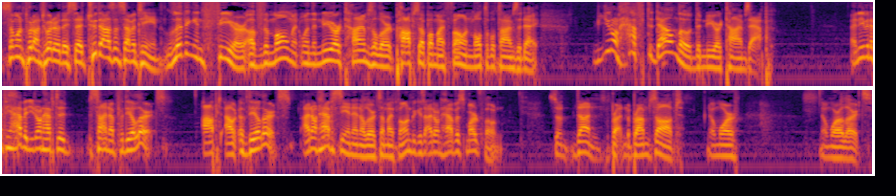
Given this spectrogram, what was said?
Someone put on Twitter, they said 2017, living in fear of the moment when the New York Times alert pops up on my phone multiple times a day. You don't have to download the New York Times app. And even if you have it, you don't have to sign up for the alerts. Opt out of the alerts. I don't have CNN alerts on my phone because I don't have a smartphone. So done. Problem solved. No more, no more alerts.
